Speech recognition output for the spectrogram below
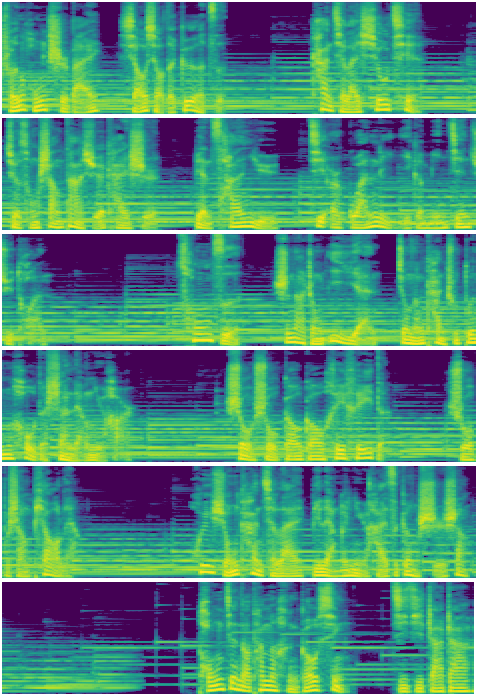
唇红齿白，小小的个子，看起来羞怯，却从上大学开始便参与继而管理一个民间剧团。聪子是那种一眼就能看出敦厚的善良女孩。瘦瘦高高黑黑的，说不上漂亮。灰熊看起来比两个女孩子更时尚。童见到他们很高兴，叽叽喳喳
